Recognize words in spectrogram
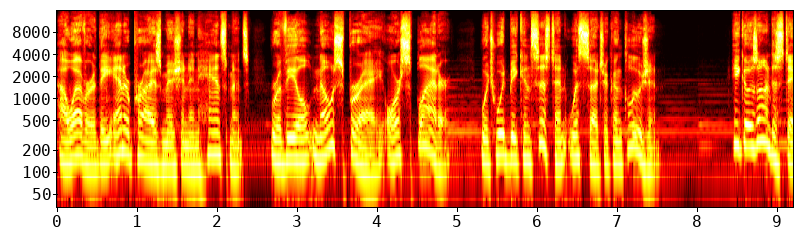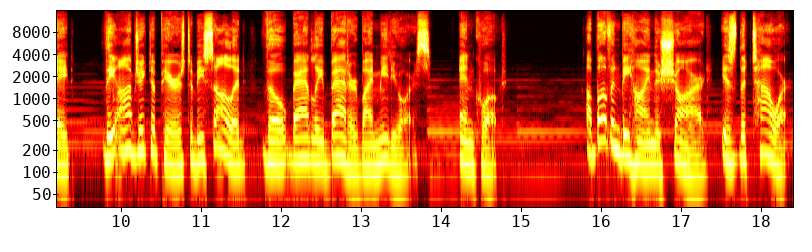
However, the Enterprise mission enhancements reveal no spray or splatter, which would be consistent with such a conclusion. He goes on to state, the object appears to be solid, though badly battered by meteors. End quote. Above and behind the shard is the tower,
